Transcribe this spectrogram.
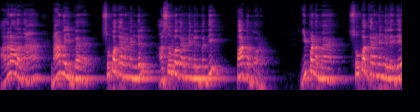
அதனால தான் நாம் இப்போ சுபகரணங்கள் அசுபகரணங்கள் பற்றி பார்க்க போகிறோம் இப்போ நம்ம சுபகரணங்கள் எது?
